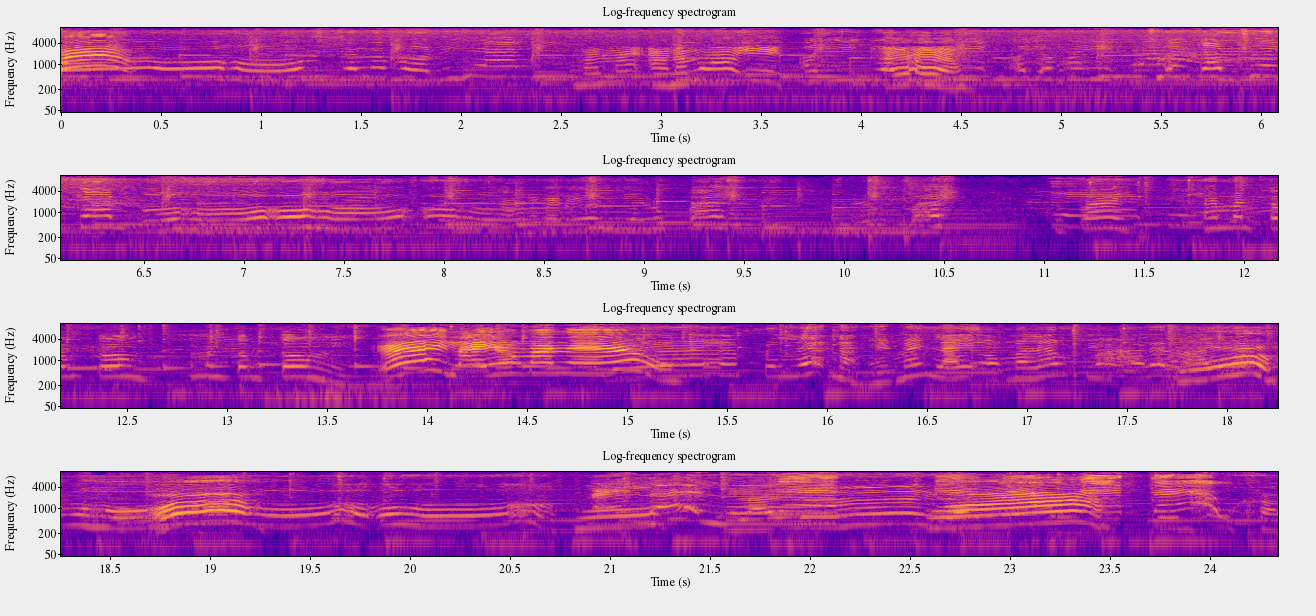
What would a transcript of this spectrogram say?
ว้าวโอ้โหมันจะระเบิดหรือยังมันไม่เอาน้ำมันเอาอีกเอาอีกเอเอาออีกเอาไปอีกช่วยกันช่วยกัน น่ะเห็นไหมไหลออกมาแล้วมาแล้วไหลโอ้โอ้โหโอ้โหโอ้โหไหลเลยว้าภูเขา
